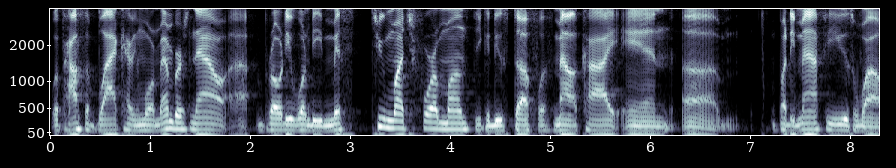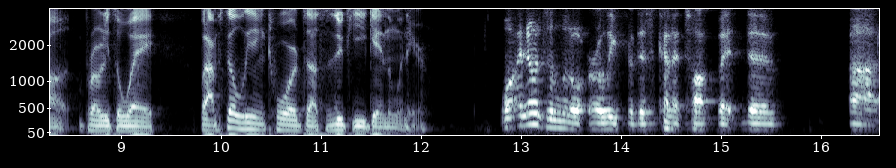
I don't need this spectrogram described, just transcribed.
with House of Black having more members now, uh, Brody wouldn't be missed too much for a month. You can do stuff with Malakai and um, Buddy Matthews while Brody's away. But I'm still leaning towards uh, Suzuki getting the win here. Well, I know it's a little early for this kind of talk, but the uh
